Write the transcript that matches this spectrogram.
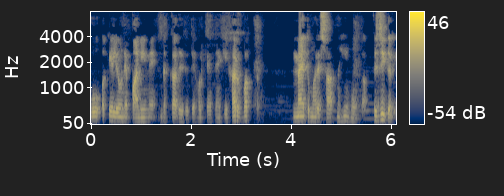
वो अकेले उन्हें पानी में धक्का दे देते हैं और कहते हैं कि हर वक्त मैं तुम्हारे साथ नहीं होऊँगा फिजिकली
